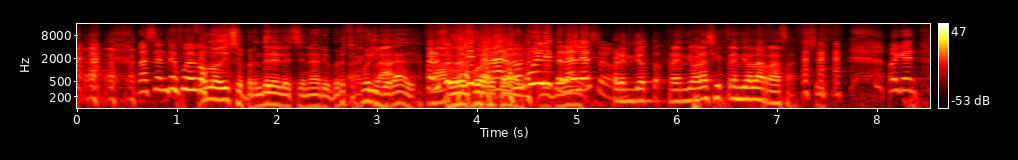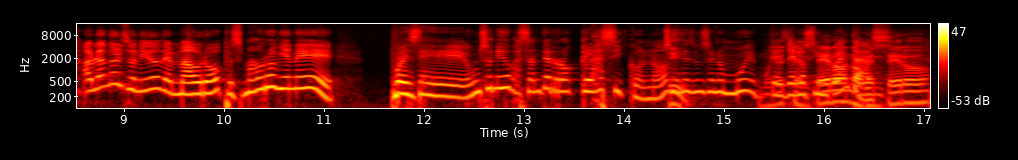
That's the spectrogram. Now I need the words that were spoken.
bastante fuego. Uno dice prender el escenario, pero esto Ah, fue claro. literal. Pero eso Ah, fue no puede literal, fue muy literal eso. Prendió, prendió, ahora sí prendió a la raza. Oigan, hablando del sonido de Mauro, pues Mauro viene pues de un sonido bastante rock clásico, ¿no? Sí. De un sonido muy, Muy desde los ochentero, 50 noventero.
